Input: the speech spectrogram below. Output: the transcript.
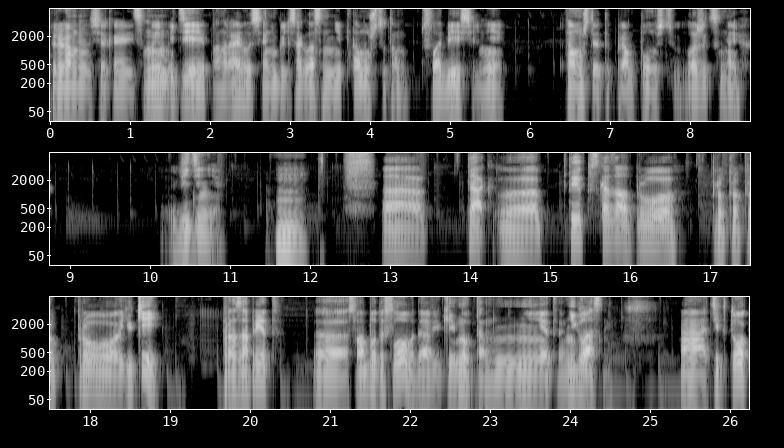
Приравнивали себя к арийцам. Им идея понравилась, и они были согласны не потому, что там слабее, сильнее, потому что это прям полностью ложится на их видение. Mm. А, так, э, ты сказал про про, про, про, про UK, про запрет э, свободы слова, да, в UK, ну, там, не это, негласный. А TikTok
